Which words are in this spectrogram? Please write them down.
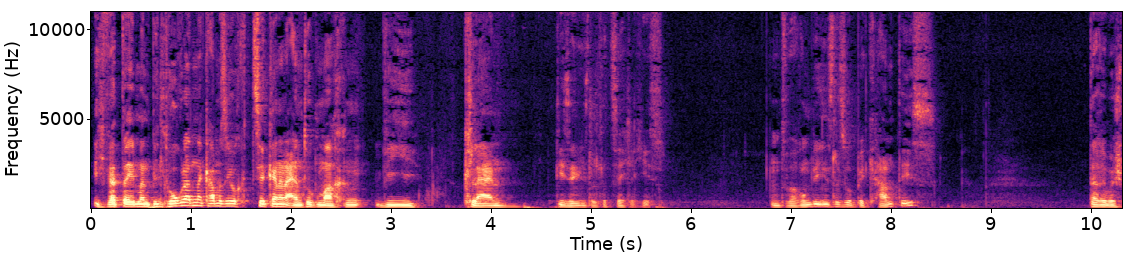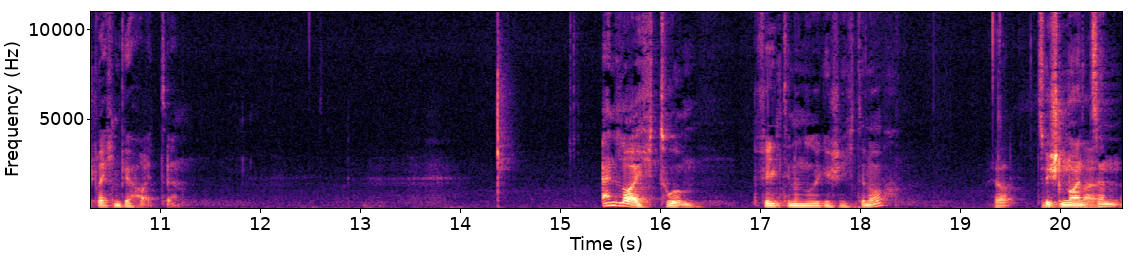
Ich werde da eben ein Bild hochladen, dann kann man sich auch circa einen Eindruck machen, wie klein diese Insel tatsächlich ist. Und warum die Insel so bekannt ist, darüber sprechen wir heute. Ein Leuchtturm fehlt in unserer Geschichte noch. Zwischen 19,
